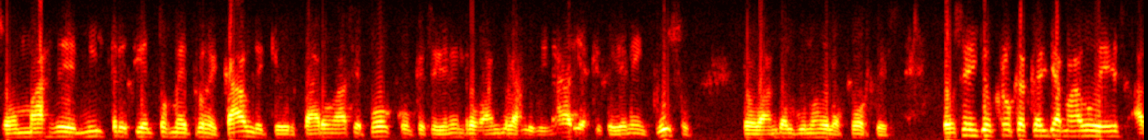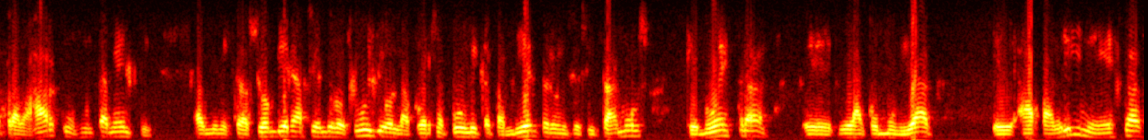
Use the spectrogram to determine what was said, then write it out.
son más de 1.300 metros de cable que hurtaron hace poco, que se vienen robando las luminarias, que se vienen incluso robando algunos de los postes. Entonces yo creo que acá el llamado es a trabajar conjuntamente administración viene haciendo lo suyo, la fuerza pública también, pero necesitamos que nuestra, eh, la comunidad, eh, apadrine estas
